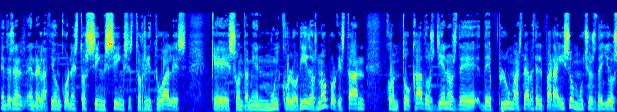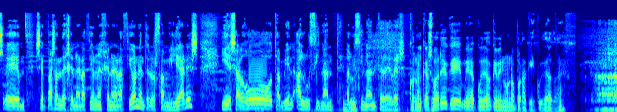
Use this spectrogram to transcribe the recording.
Entonces, en, relación con estos sing-sings, estos rituales que son también muy coloridos, ¿no? Porque están con tocados llenos de, plumas de aves del paraíso. Muchos de ellos eh, se pasan de generación en generación entre los familiares y es algo también alucinante, mm. alucinante de ver. Con el casuario que, mira, cuidado que viene uno por aquí, cuidado, ¿eh?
